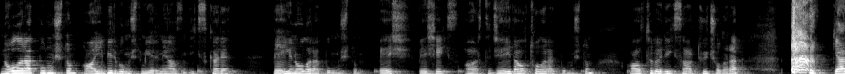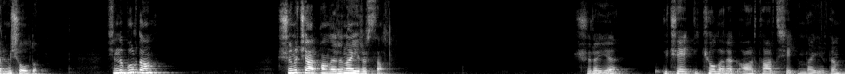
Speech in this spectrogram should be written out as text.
Ne olarak bulmuştum? A'yı 1 bulmuştum. Yerine yazdım. x kare. B'yi ne olarak bulmuştum? 5. 5x artı c'yi de 6 olarak bulmuştum. 6 bölü x artı 3 olarak gelmiş oldu. Şimdi buradan şunu çarpanlarına ayırırsam şurayı 3'e 2 olarak artı artı şeklinde ayırdım.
